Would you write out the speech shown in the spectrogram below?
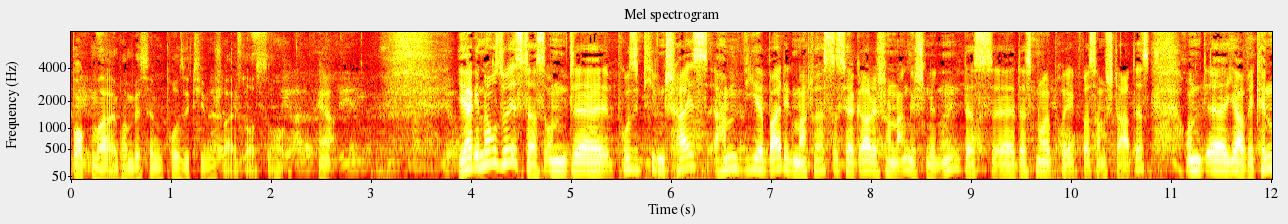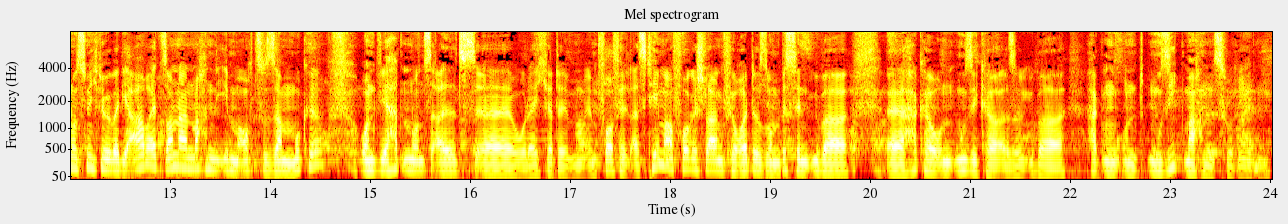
Bock mal einfach ein bisschen positiven Scheiß rauszuhauen. Ja. Ja, genau so ist das. Und äh, positiven Scheiß haben wir beide gemacht. Du hast es ja gerade schon angeschnitten, das, äh, das neue Projekt, was am Start ist. Und äh, ja, wir kennen uns nicht nur über die Arbeit, sondern machen eben auch zusammen Mucke. Und wir hatten uns als, äh, oder ich hatte im, im Vorfeld als Thema vorgeschlagen, für heute so ein bisschen über äh, Hacker und Musiker, also über Hacken und Musik machen zu reden.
